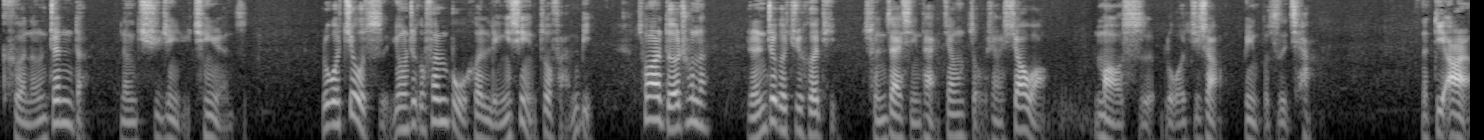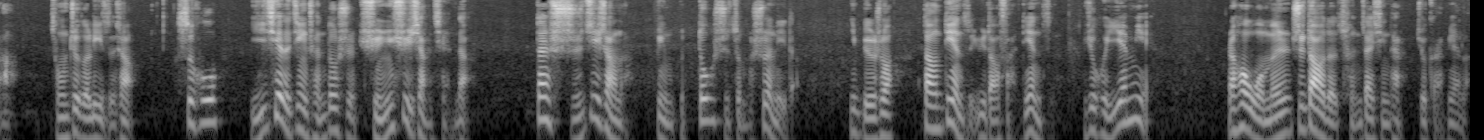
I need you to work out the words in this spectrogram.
可能真的能趋近于氢原子。如果就此用这个分布和灵性做反比，从而得出呢，人这个聚合体存在形态将走向消亡，貌似逻辑上并不自洽。那第二啊，从这个例子上，似乎一切的进程都是循序向前的，但实际上呢，并不都是这么顺利的。你比如说。当电子遇到反电子，就会湮灭，然后我们知道的存在形态就改变了，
